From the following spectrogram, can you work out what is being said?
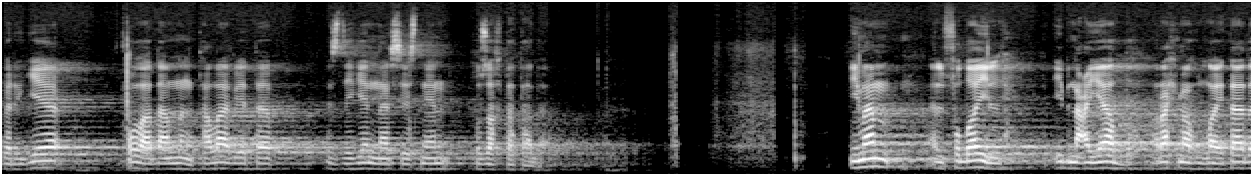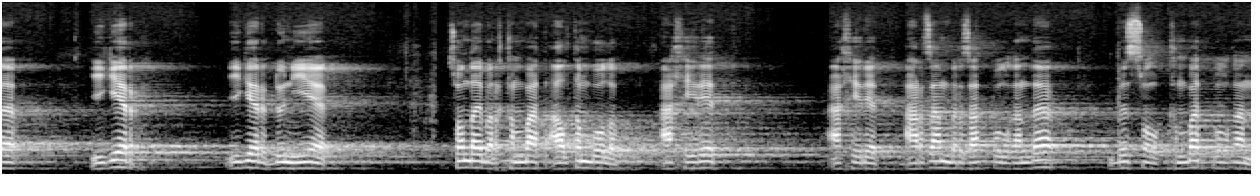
бірге ол адамның талап етіп іздеген нәрсесінен ұзақтатады. Имам әл фудайл ибн аяд рахмаулла айтады егер егер дүние сондай бір қымбат алтын болып ақирет ақирет арзан бір зат болғанда біз сол қымбат болған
